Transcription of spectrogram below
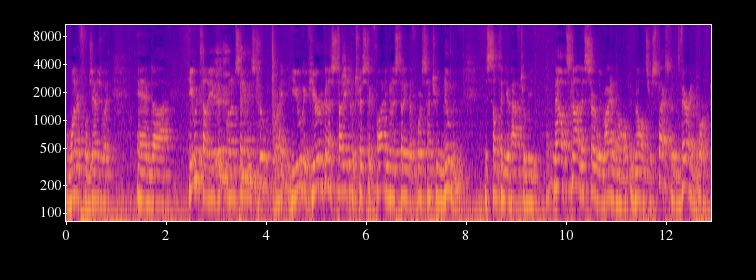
a wonderful Jesuit, and uh, he would tell you that what I'm saying is true, right? You, if you're going to study patristic thought, you're going to study the fourth century Newman is something you have to read. Now, it's not necessarily right in all, in all its respects, but it's very important.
